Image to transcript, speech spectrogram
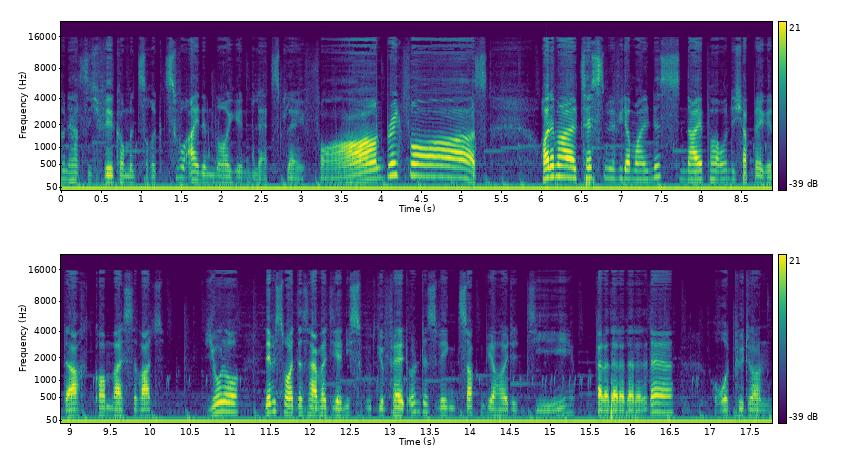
und herzlich willkommen zurück zu einem neuen Let's Play von Brickforce. Heute mal testen wir wieder mal eine Sniper und ich habe mir gedacht, komm, weißt du was, YOLO, nimmst du heute eine Sniper, die dir nicht so gut gefällt und deswegen zocken wir heute die Rotpython.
